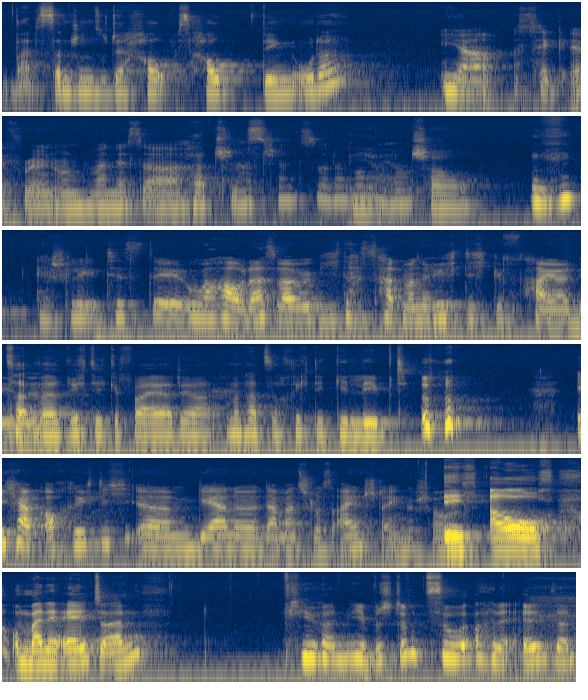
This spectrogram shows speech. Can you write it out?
war das dann schon so der Haupt, das Hauptding, oder? Ja, Zac Efron und Vanessa Hutchins, Hutchins oder so. Ja, ja. ciao. Ashley Tisdale, wow, das war wirklich, das hat man richtig gefeiert. Das hat man richtig gefeiert, ja. Man hat es auch richtig gelebt. Ich habe auch richtig ähm, gerne damals Schloss Einstein geschaut. Ich auch. Und meine Eltern, die hören mir bestimmt zu, meine Eltern,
